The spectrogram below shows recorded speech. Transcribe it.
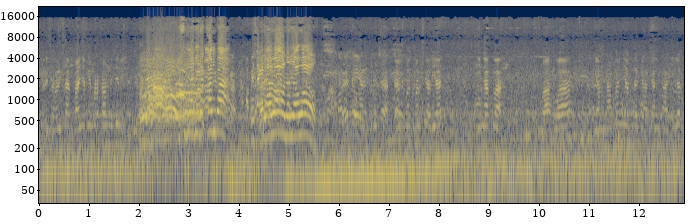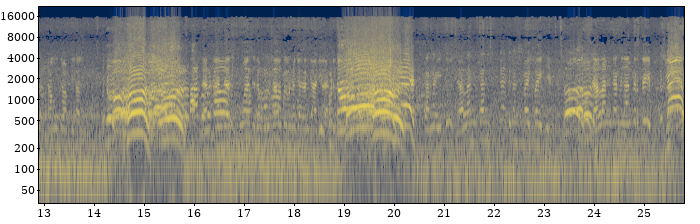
Tadi saya lihat banyak yang merekam di sini. Semua direkam Pak. Dari awal, dari awal. Besok akan diteruskan. Dan teman-teman sekalian, ingatlah bahwa yang namanya menegakkan keadilan dan tanggung jawab kita semua. Betul. Betul. Dan Anda semua sedang berusaha untuk menegakkan keadilan. Betul. Karena itu jalankan juga dengan sebaik-baiknya. Jalankan dengan tertib. Siap.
